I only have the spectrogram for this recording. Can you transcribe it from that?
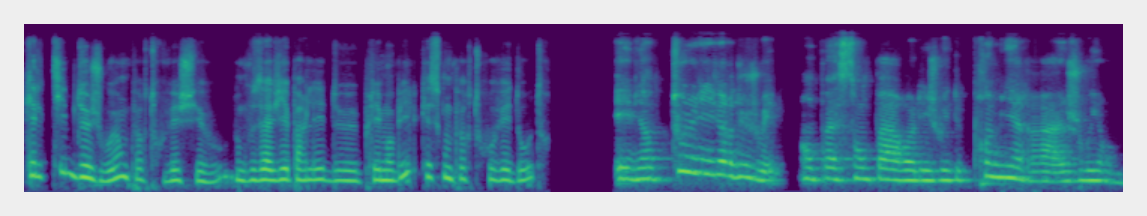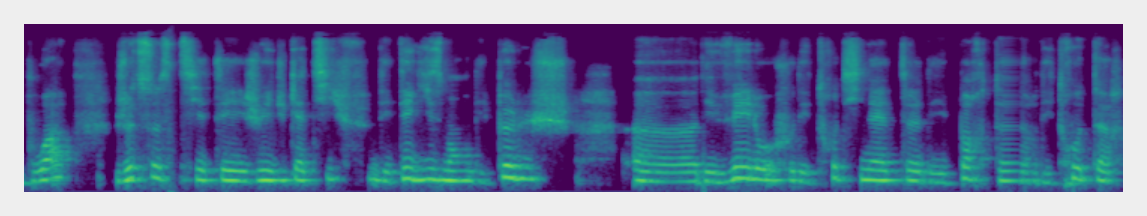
Quel type de jouet on peut retrouver chez vous? Donc, Vous aviez parlé de Playmobil. Qu'est-ce qu'on peut retrouver d'autre? Eh bien, tout l'univers du jouet, en passant par les jouets de première à jouets en bois, jeux de société, jeux éducatifs, des déguisements, des peluches, euh, des vélos, des trottinettes, des porteurs, des trotteurs.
